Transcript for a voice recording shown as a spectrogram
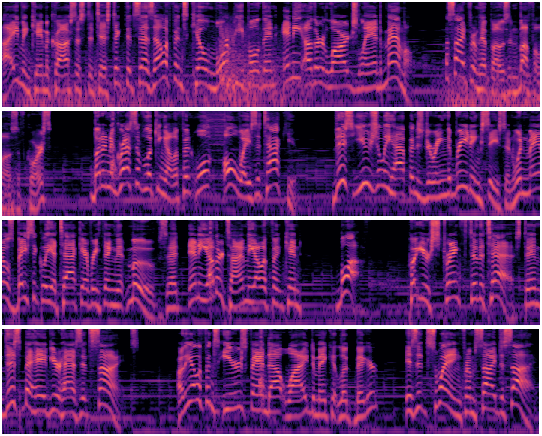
I even came across a statistic that says elephants kill more people than any other large land mammal, aside from hippos and buffaloes, of course. But an aggressive looking elephant won't always attack you. This usually happens during the breeding season when males basically attack everything that moves. At any other time, the elephant can bluff. Put your strength to the test, and this behavior has its signs. Are the elephant's ears fanned out wide to make it look bigger? Is it swaying from side to side?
